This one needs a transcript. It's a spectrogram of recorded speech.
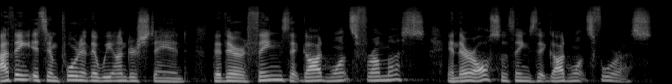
I think it's important that we understand that there are things that God wants from us, and there are also things that God wants for us.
